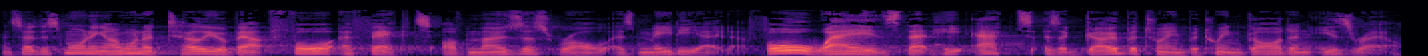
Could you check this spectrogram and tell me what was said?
And so this morning I want to tell you about four effects of Moses' role as mediator. Four ways that he acts as a go-between between God and Israel.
